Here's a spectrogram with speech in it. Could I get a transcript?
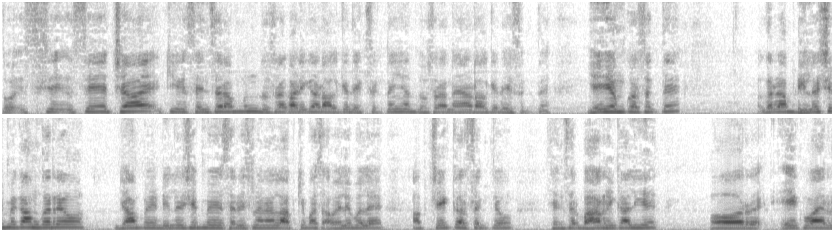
तो इससे इससे अच्छा है कि सेंसर अपन दूसरा गाड़ी का डाल के देख सकते हैं या दूसरा नया डाल के देख सकते हैं। यही हम कर सकते हैं। अगर आप डीलरशिप में काम कर रहे हो, जहाँ पे डीलरशिप में सर्विस मैनुअल आपके पास अवेलेबल है, आप चेक कर सकते हो। सेंसर बाहर निकालिए। और एक वायर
